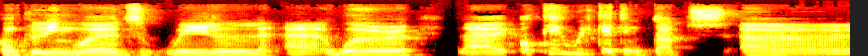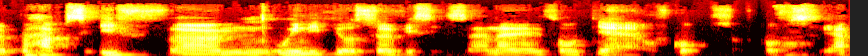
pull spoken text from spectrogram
concluding words will uh, were like, "Okay, we'll get in touch, uh, perhaps if um, we need your services." And I thought, "Yeah, of course, of course, yeah."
